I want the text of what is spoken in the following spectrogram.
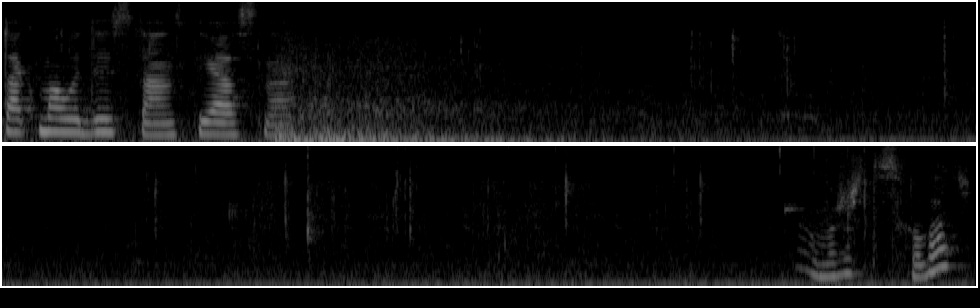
tak mały dystans, jasne. A możesz to schować?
